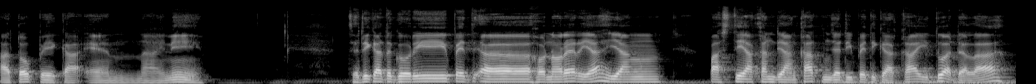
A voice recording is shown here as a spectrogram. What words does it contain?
atau BKN. Nah, ini Jadi kategori P, uh, honorer ya yang pasti akan diangkat menjadi P3K itu adalah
